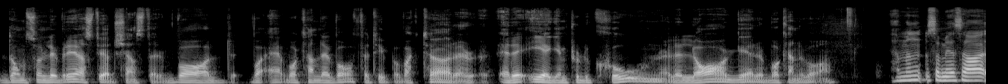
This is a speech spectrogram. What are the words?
de som levererar stödtjänster, vad, vad, är, vad, kan det vara för typ av aktörer? Är det egen produktion eller lager? Vad kan det vara? Ja, men som jag sa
